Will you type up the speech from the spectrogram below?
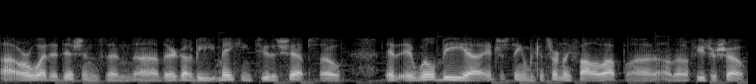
uh, or what additions then uh, they're going to be making to the ship. So it, it will be uh, interesting. And we can certainly follow up uh, on a future show.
